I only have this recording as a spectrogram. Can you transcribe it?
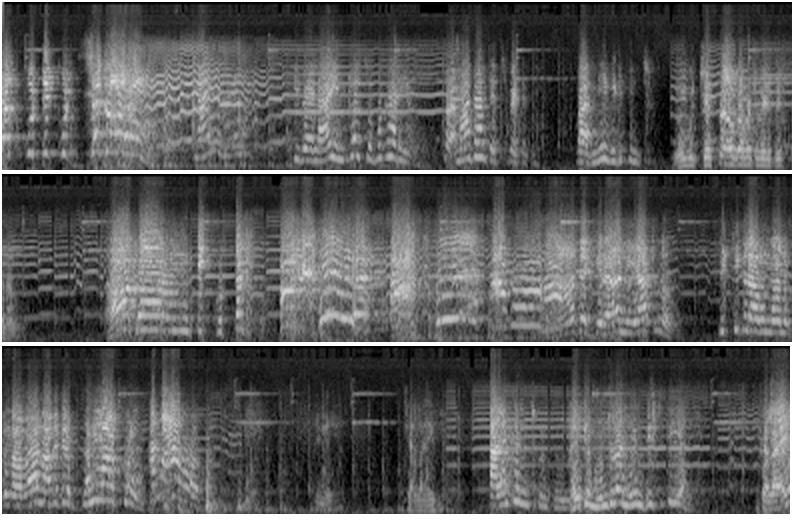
టక్కు టిక్కు చకారం. ఈవేళ ఇంట్లో శుభకార్యం. ప్రమాదాలు తెచ్చిపెట్టదు వారిని విడిపించు. నువ్వు చెప్పావు కాబట్టి విడిపిస్తున్నాను. ఆకారం టిక్కు టక్కు. నా దగ్గర నీ ఆటలో. పిచ్చికిలా ఉన్నా అనుకున్నావా? నా దగ్గర బ్రహ్మాస్త్రం. అలంకరించుకుంటుంది. అయితే ముందుగా నేను దిష్టి తీయాలి. చెల్లాయి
